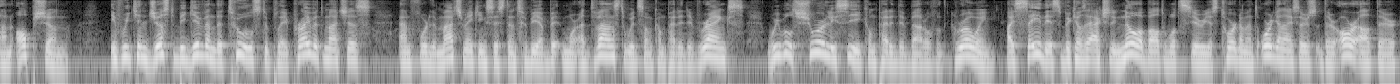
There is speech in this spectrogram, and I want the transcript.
an option. If we can just be given the tools to play private matches, and for the matchmaking system to be a bit more advanced with some competitive ranks, we will surely see competitive Battlefield growing. I say this because I actually know about what serious tournament organizers there are out there,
